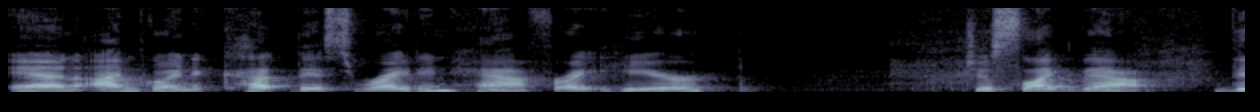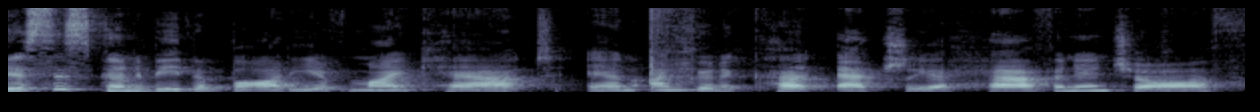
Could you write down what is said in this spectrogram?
And I'm going to cut this right in half right here, just like that. This is going to be the body of my cat, and I'm going to cut actually a half an inch off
